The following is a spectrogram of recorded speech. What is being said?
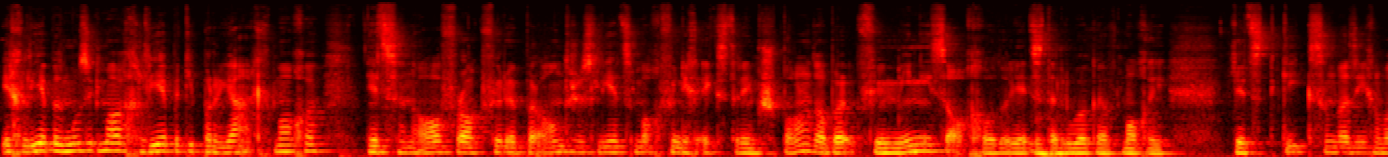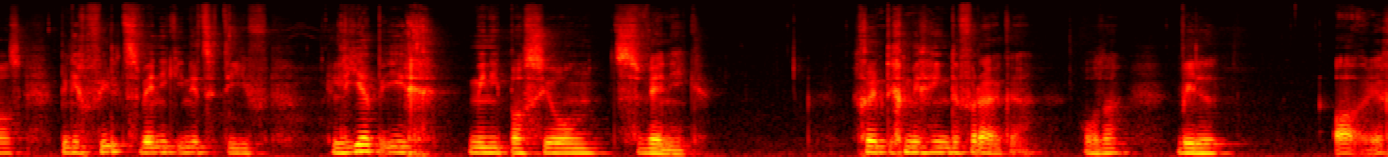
Ich liebe Musik machen, ich liebe die Projekte machen. Jetzt eine Anfrage für jemand anderes Lied zu machen, finde ich extrem spannend. Aber für meine Sachen, oder jetzt mhm. schauen, mache ich jetzt Gigs und weiß ich was, bin ich viel zu wenig initiativ. Liebe ich meine Passion zu wenig? Könnte ich mich hinterfragen, oder? Weil ich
